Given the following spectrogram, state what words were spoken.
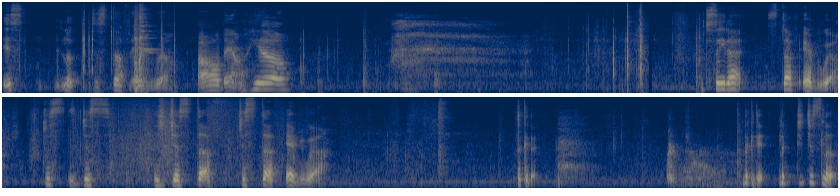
It's look the stuff everywhere all down here. See that? Stuff everywhere. Just just it's just stuff. Just stuff everywhere. Look at it. Look at it. Look just look.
